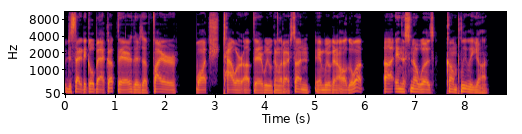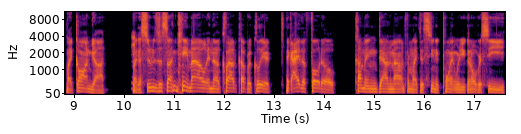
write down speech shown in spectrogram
we decided to go back up there. There's a fire watch tower up there. We were going to let our son and we were going to all go up. Uh, and the snow was completely gone, like gone, gone. Like as soon as the sun came out and the cloud cover cleared, like I have a photo coming down the mountain from like this scenic point where you can oversee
